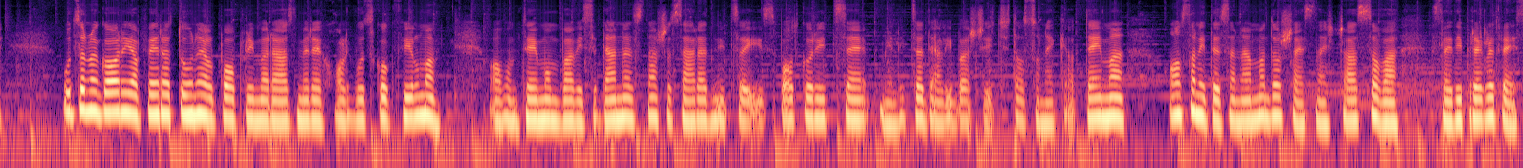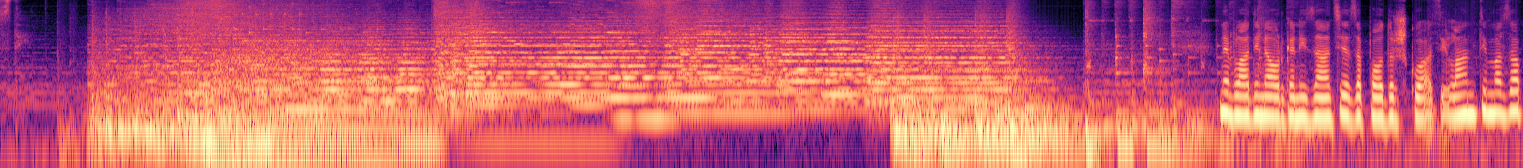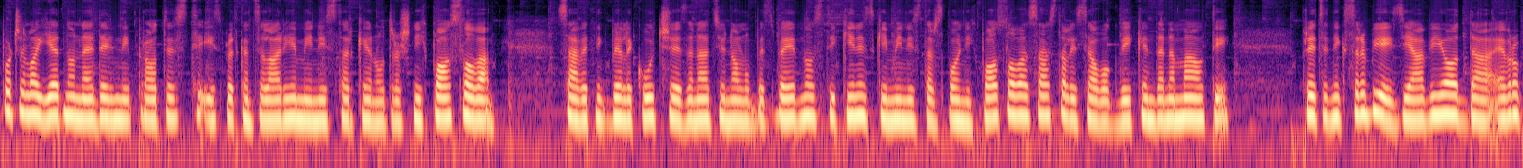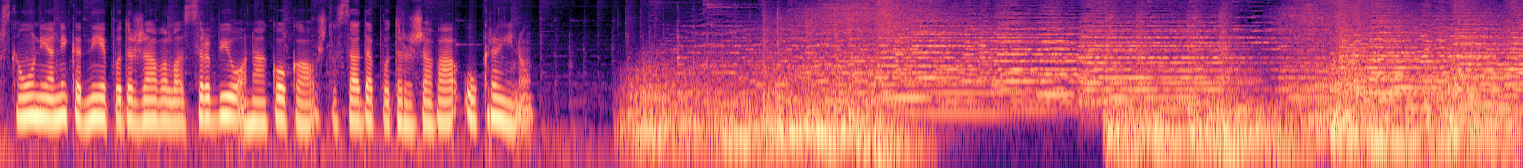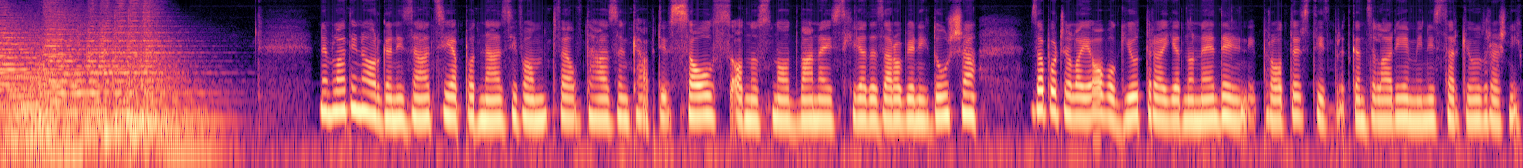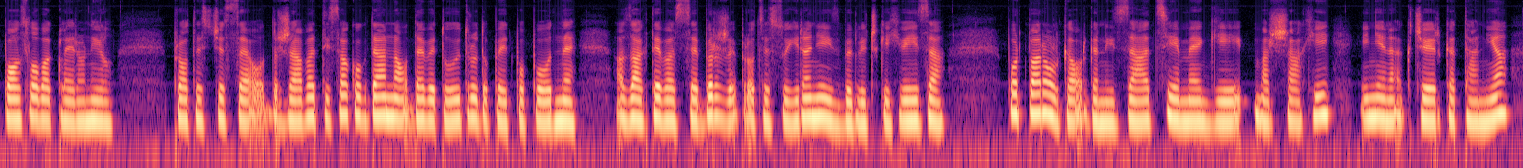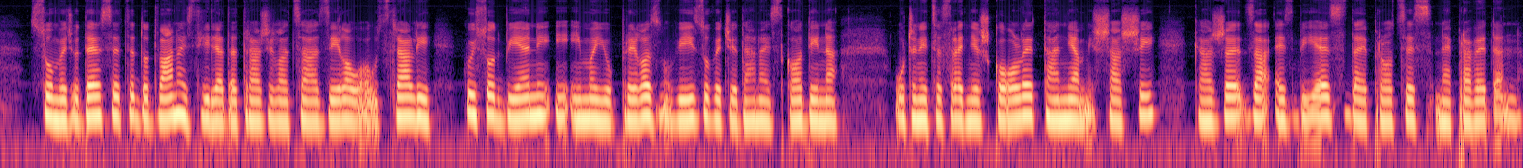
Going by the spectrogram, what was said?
U Crnoj Gori afera Tunel poprima razmere hollywoodskog filma. Ovom temom bavi se danas naša saradnica iz Podgorice, Milica Delibašić. To su neke od tema. Ostanite sa nama do 16 časova. Sledi pregled vesti. Nevladina organizacija za podršku azilantima započela jednonedeljni protest ispred kancelarije ministarke unutrašnjih poslova. Savjetnik Bele kuće za nacionalnu bezbednost i kineski ministar spoljnih poslova sastali se ovog vikenda na Malti. Predsjednik Srbije izjavio da Evropska unija nikad nije podržavala Srbiju onako kao što sada podržava Ukrajinu. Nevladina organizacija pod nazivom 12,000 Captive Souls, odnosno 12.000 zarobljenih duša, započela je ovog jutra jednonedeljni protest ispred kancelarije ministarke unutrašnjih poslova Claire O'Neill. Protest će se održavati svakog dana od 9 ujutru do 5 popodne, a zahteva se brže procesuiranje izbegličkih viza. Portparolka organizacije Maggie Marshahi i njena kćerka Tanja su među 10 do 12 hiljada tražilaca azila u Australiji koji su odbijeni i imaju prelaznu vizu već 11 godina. Učenica srednje škole Tanja Mišaši kaže za SBS da je proces nepravedan.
